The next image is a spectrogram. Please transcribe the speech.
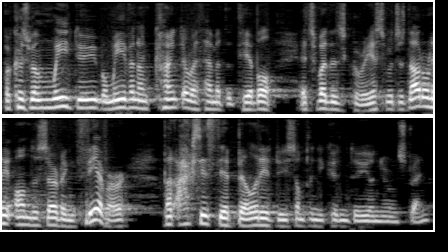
Because when we do, when we even encounter with him at the table, it's with his grace, which is not only undeserving favor, but actually it's the ability to do something you couldn't do on your own strength.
